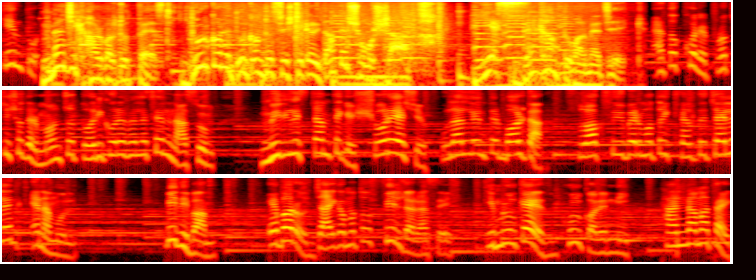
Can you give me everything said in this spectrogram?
কিন্তু ম্যাজিক হার্বাল টুথপেস্ট দূর করে দুর্গন্ধ সৃষ্টিকারী দাঁতের সমস্যা। ইয়েস দেখাও তোমার ম্যাজিক এতক্ষণে প্রতিশোধের মঞ্চ তৈরি করে ফেলেছেন নাসুম। মিডল স্টাম্প থেকে সরে এসে ফুলার লেন্থের বলটা স্লক সুইপের মতোই খেলতে চাইলেন এনামুল। বিধিবাম। এবারও জায়গা মতো ফিল্ডার আছে। ইমরুল কায়েস ভুল করেননি। ঠান্ডা মাথায়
